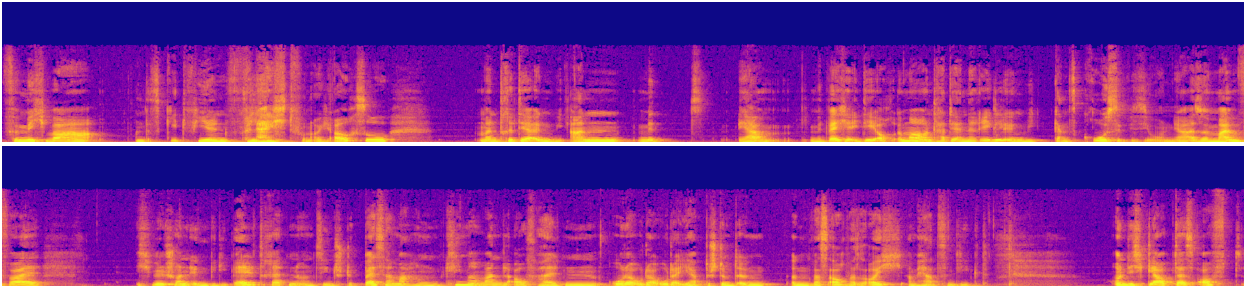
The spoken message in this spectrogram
Für mich war und das geht vielen vielleicht von euch auch so, man tritt ja irgendwie an mit, ja, mit welcher Idee auch immer und hat ja in der Regel irgendwie ganz große Visionen. Ja, also in meinem Fall, ich will schon irgendwie die Welt retten und sie ein Stück besser machen, Klimawandel aufhalten oder, oder, oder. Ihr habt bestimmt irgend, irgendwas auch, was euch am Herzen liegt. Und ich glaube, dass oft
